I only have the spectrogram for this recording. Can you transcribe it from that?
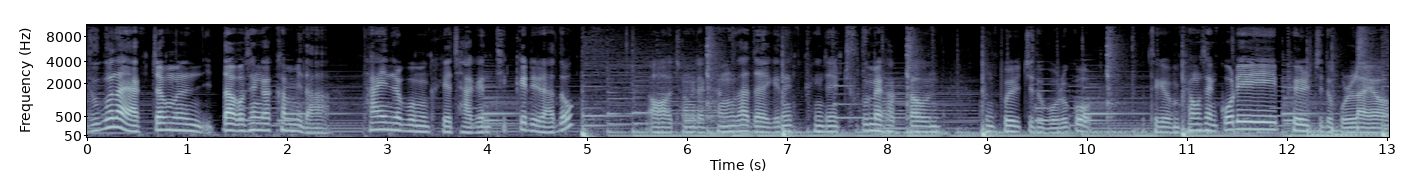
누구나 약점은 있다고 생각합니다. 타인을 보면 그게 작은 티끌이라도 어, 정작 당사자에게는 굉장히 죽음에 가까운 공포일지도 모르고 어떻게 보면 평생 꼬리표일지도 몰라요.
